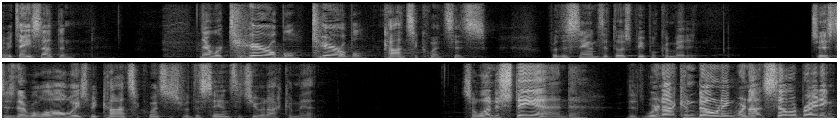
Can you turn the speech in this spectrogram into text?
Let me tell you something. There were terrible, terrible consequences for the sins that those people committed. Just as there will always be consequences for the sins that you and I commit. So understand that we're not condoning, we're not celebrating,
